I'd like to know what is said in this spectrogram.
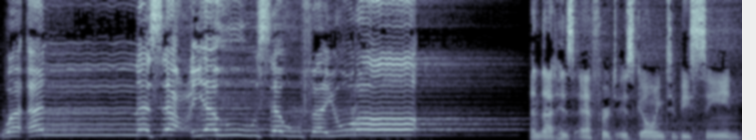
وأن سعيه سوف يرى and that his effort is going to be seen.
